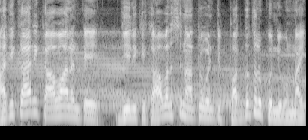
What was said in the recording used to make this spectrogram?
అధికారి కావాలంటే దీనికి కావలసినటువంటి పద్ధతులు కొన్ని ఉన్నాయి.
